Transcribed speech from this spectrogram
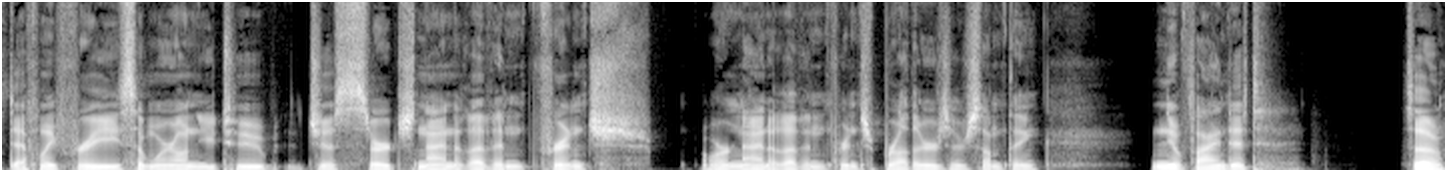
definitely free somewhere on YouTube. Just search 9 11 French or 9 11 French Brothers or something, and you'll find it. So,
